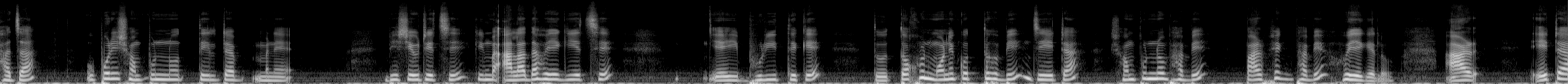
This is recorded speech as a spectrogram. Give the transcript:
ভাজা। উপরে সম্পূর্ণ তেলটা মানে ভেসে উঠেছে কিংবা আলাদা হয়ে গিয়েছে এই ভুড়ি থেকে। তো তখন মনে করতে হবে যে এটা সম্পূর্ণভাবে পারফেক্টভাবে হয়ে গেল। আর এটা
